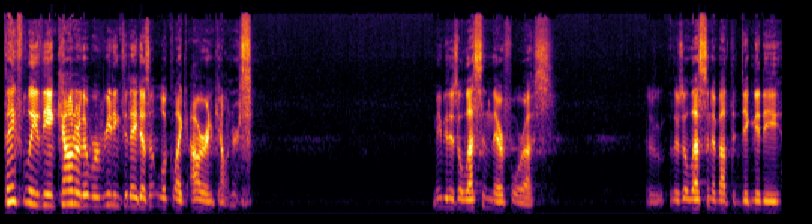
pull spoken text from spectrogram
thankfully, the encounter that we're reading today doesn't look like our encounters. Maybe there's a lesson there for us. There's a lesson about the dignity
